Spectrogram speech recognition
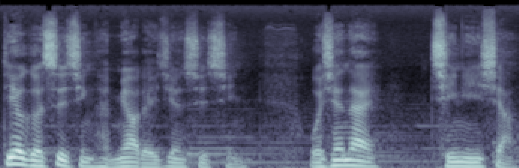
第二个事情很妙的一件事情。我现在请你想，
